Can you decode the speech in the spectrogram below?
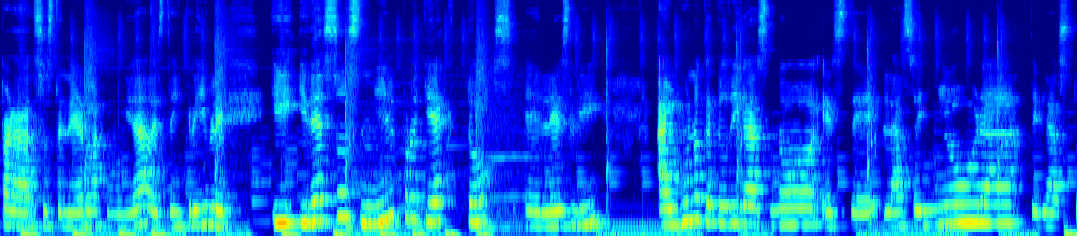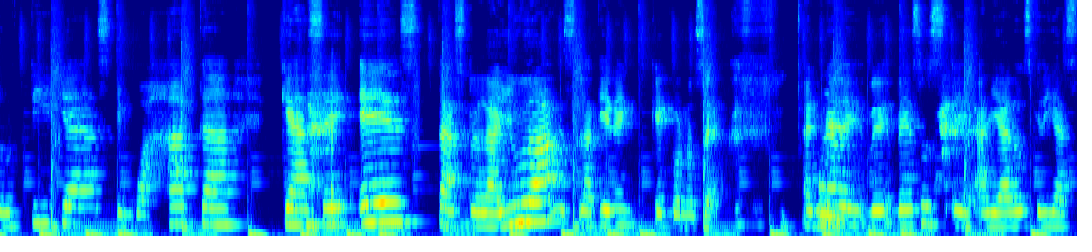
para sostener la comunidad, está increíble. Y, de esos mil proyectos, eh, Leslie, alguno que tú digas, no, este, la señora de las tortillas en Oaxaca, que hace estas ayudas la tienen que conocer. ¿Alguna de, esos eh, aliados que digas,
